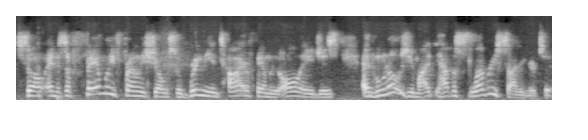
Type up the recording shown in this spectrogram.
So, and it's a family-friendly show, so bring the entire family, all ages. And who knows, you might have a celebrity sighting or two.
